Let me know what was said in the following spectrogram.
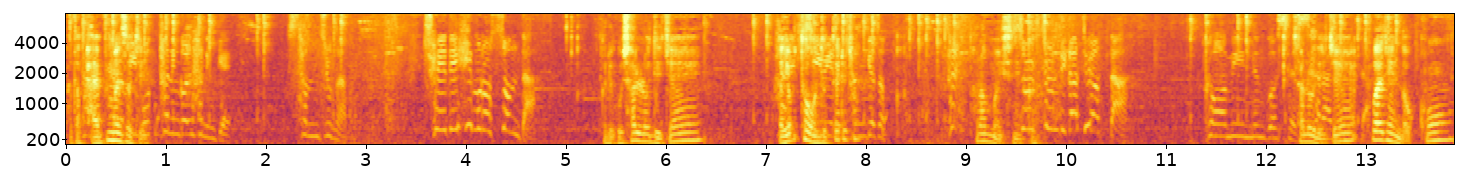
바닥 밟으면서 딜 최대 힘으로 쏜다. 그리고 샬롯 이제 아, 얘부터 먼저 때리죠 번 있으니까 쏠 준비가 되었다. 검이 있는 곳에 샬롯 이제 있다. 후바진 넣고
